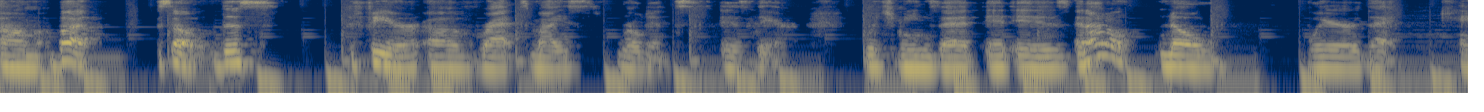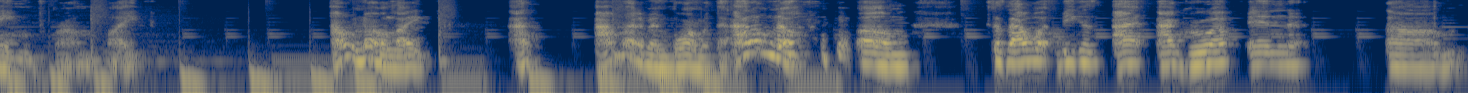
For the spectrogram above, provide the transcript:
Um, but so this fear of rats, mice, rodents is there, which means that it is, and I don't know where that came from. Like, I don't know. Like, I I might have been born with that. I don't know. um, because I was because I I grew up in um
